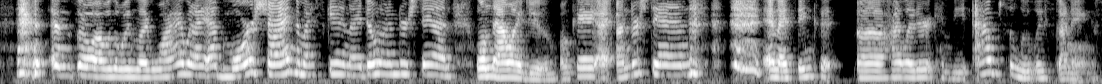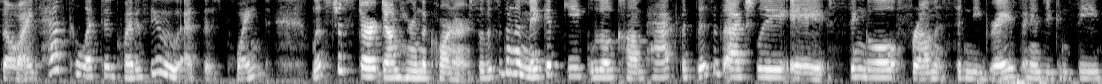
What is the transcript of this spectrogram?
and so I was always like, why would I add more shine to my skin? I don't understand. Well, now I do, okay? I understand, and I think that uh, highlighter can be absolutely stunning. So I have collected quite a few at this point. Let's just start down here in the corner. So this isn't a Makeup Geek little compact, but this is actually a single from Sydney Grace. And as you can see,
